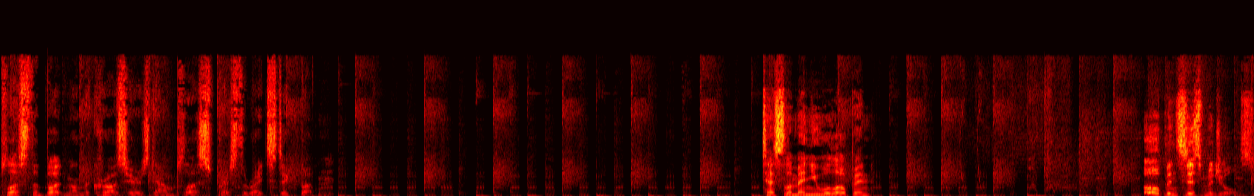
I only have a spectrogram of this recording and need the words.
plus the button on the crosshairs down, plus press the right stick button. Tesla menu will open. Open sysmodules.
